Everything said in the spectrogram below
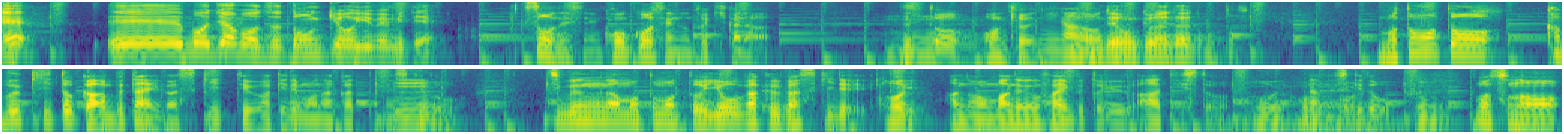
え？えー、もうじゃあもうずっと音響を夢見て？そうですね。高校生の時からずっと音響になろうなんで音響やりたいと思ったんですか？もともと歌舞伎とか舞台が好きっていうわけでもなかったんですけど、うん。自分がもともと洋楽が好きではい。あのマヌーン5というアーティストなんですけど、うん。もうその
